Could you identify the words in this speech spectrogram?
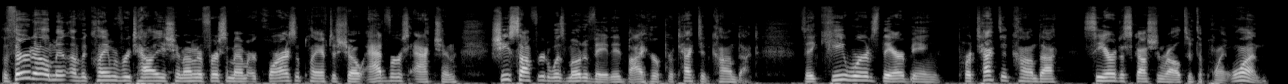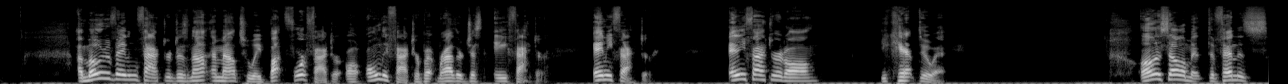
The third element of a claim of retaliation under the First Amendment requires a plaintiff to show adverse action she suffered was motivated by her protected conduct. The key words there being protected conduct, see our discussion relative to point one. A motivating factor does not amount to a but for factor or only factor, but rather just a factor. Any factor. Any factor at all, you can't do it. On this element, defendants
